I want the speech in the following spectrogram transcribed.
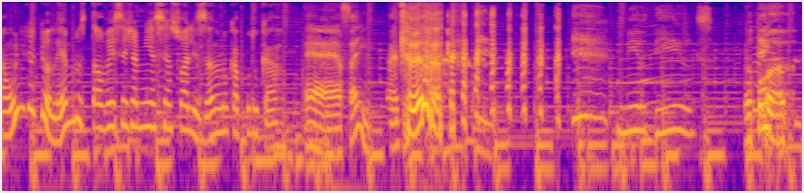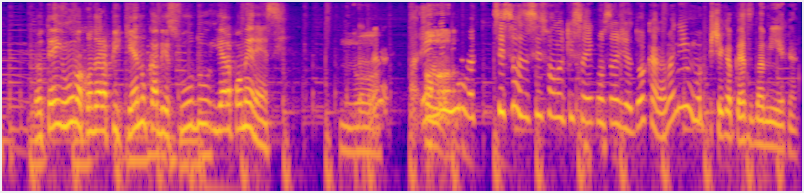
a única que eu lembro talvez seja a minha sensualizando no capô do carro. É, essa aí. É, tá vendo? Meu Deus. Eu tenho, eu, eu tenho uma quando eu era pequeno, cabeçudo e era palmeirense. No. Tá oh. vocês, vocês falam que isso aí é constrangedor, cara, mas nenhuma chega perto da minha, cara.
